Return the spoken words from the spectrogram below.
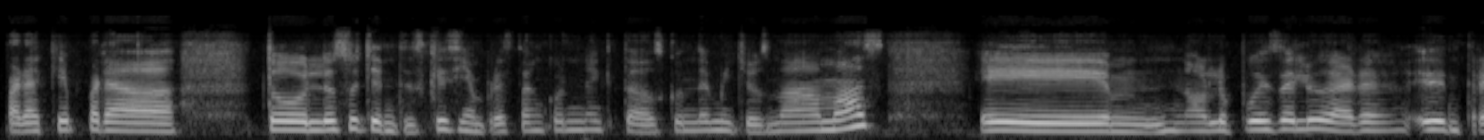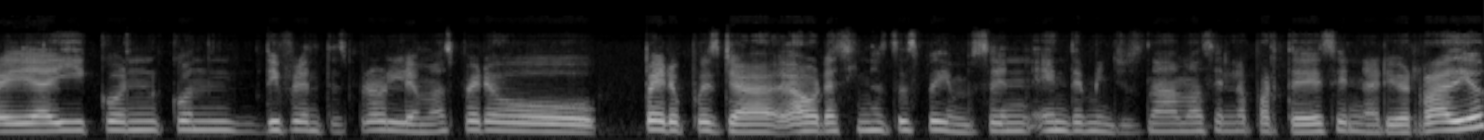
para que para todos los oyentes que siempre están conectados con Demillos nada más. Eh, no lo pude saludar, entré ahí con, con diferentes problemas, pero, pero pues ya ahora sí nos despedimos en, en Demillos nada más en la parte de escenario radio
